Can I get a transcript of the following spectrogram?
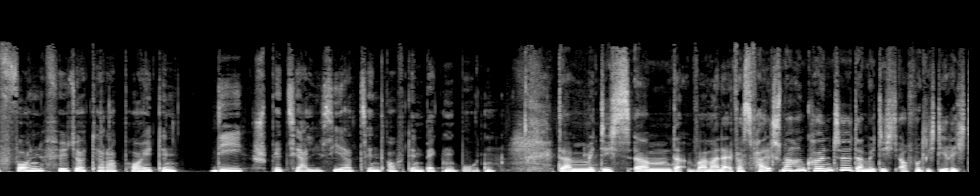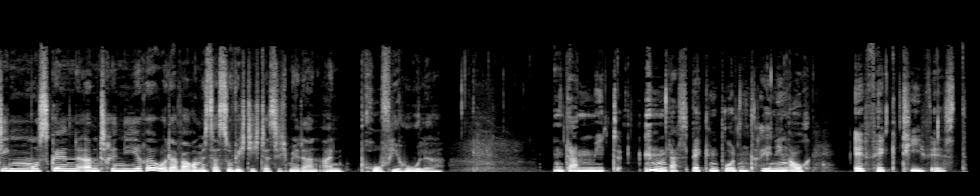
von Physiotherapeuten, die spezialisiert sind auf den Beckenboden. Damit ich, ähm, da, weil man da etwas falsch machen könnte, damit ich auch wirklich die richtigen Muskeln ähm, trainiere? Oder warum ist das so wichtig, dass ich mir dann einen Profi hole? Damit das Beckenbodentraining auch effektiv ist.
